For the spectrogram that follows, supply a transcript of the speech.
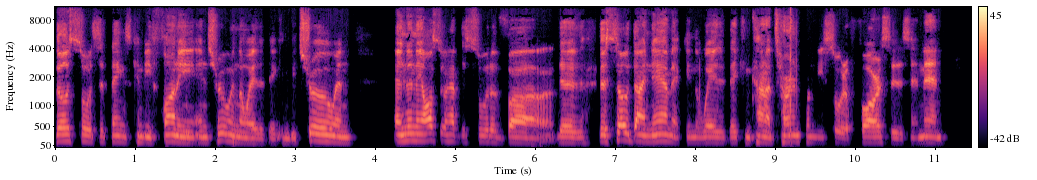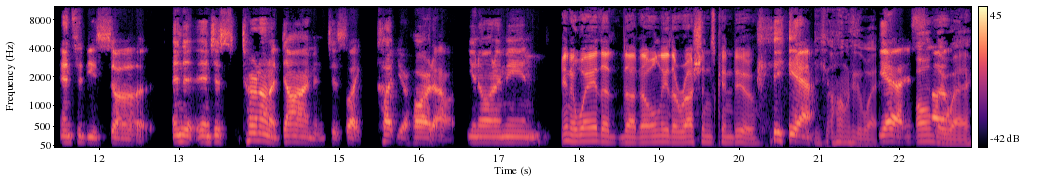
those sorts of things can be funny and true in the way that they can be true and and then they also have this sort of uh they're they're so dynamic in the way that they can kind of turn from these sort of farces and then into these uh and and just turn on a dime and just like cut your heart out you know what i mean In a way that, that only the Russians can do. yeah Only the way. yeah it's, Only uh, way.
